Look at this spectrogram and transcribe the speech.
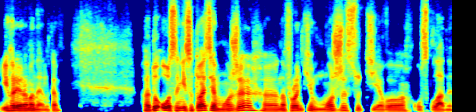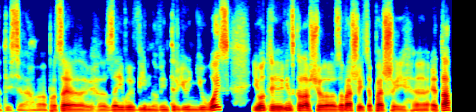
Ігоря Романенка, е, до осені ситуація може е, на фронті може суттєво ускладнитися. Е, Про це заявив він в інтерв'ю New Voice. І от він сказав, що завершується перший етап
